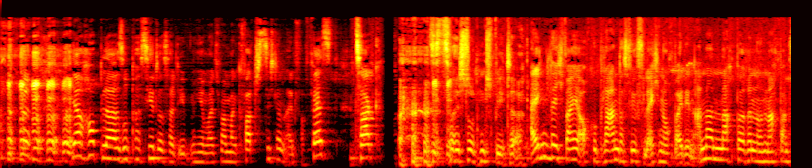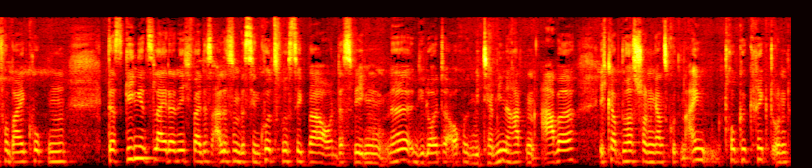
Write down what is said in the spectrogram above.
Ja, hoppla, so passiert das halt eben hier manchmal. Man quatscht sich dann einfach fest, zack, zwei Stunden später. Eigentlich war ja auch geplant, dass wir vielleicht noch bei den anderen Nachbarinnen und Nachbarn vorbeigucken. Das ging jetzt leider nicht, weil das alles ein bisschen kurzfristig war und deswegen ne, die Leute auch irgendwie Termine hatten. Aber ich glaube, du hast schon einen ganz guten Eindruck gekriegt und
